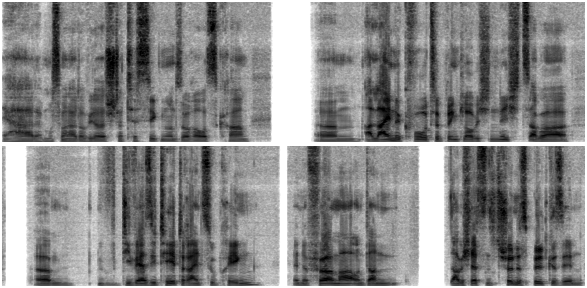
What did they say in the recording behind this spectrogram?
ja, da muss man halt auch wieder Statistiken und so rauskramen. Ähm, alleine Quote bringt, glaube ich, nichts, aber ähm, Diversität reinzubringen in eine Firma und dann, da habe ich letztens ein schönes Bild gesehen.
